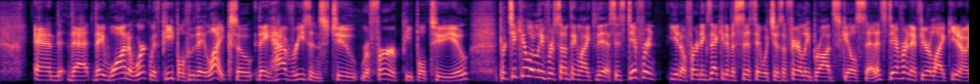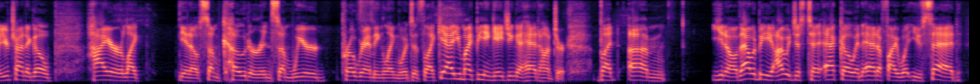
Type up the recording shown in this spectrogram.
and that they want to work with people who they like. So they have reasons to refer people to you, particularly for something like this. It's different, you know, for an executive assistant, which is a fairly broad skill set. It's different if you're like, you know, you're trying to go hire like, you know, some coder in some weird programming language. It's like, yeah, you might be engaging a headhunter. But um, you know, that would be I would just to echo and edify what you said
